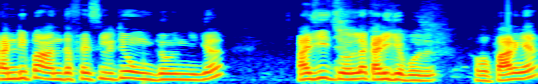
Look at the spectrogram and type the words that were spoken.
கண்டிப்பாக அந்த ஃபெசிலிட்டியும் உங்கள் நீங்கள் அஜித் ஜோனில் கிடைக்க போகுது. அப்போ பாருங்கள்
